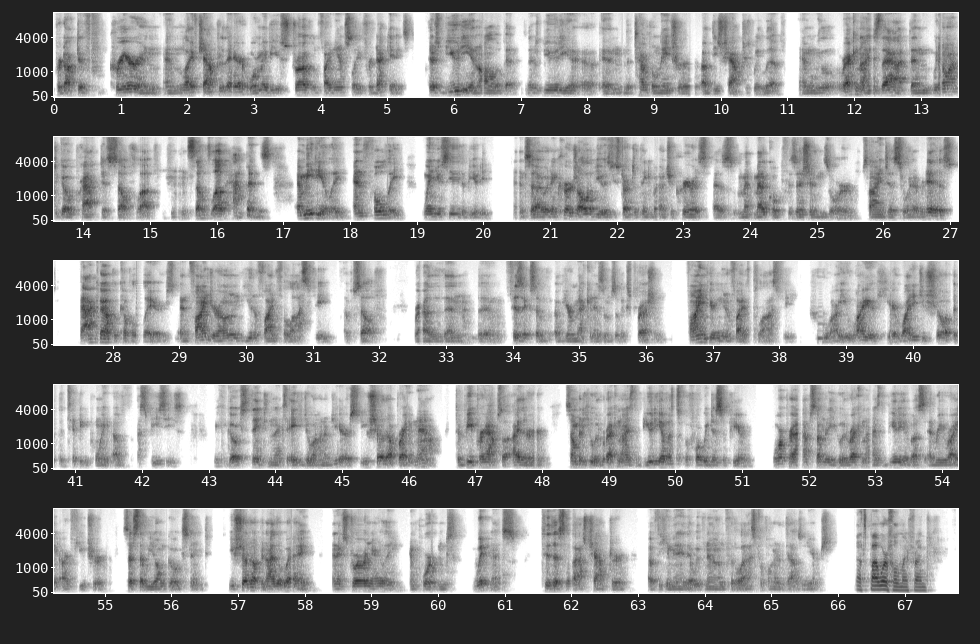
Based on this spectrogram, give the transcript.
productive career and, and life chapter there or maybe you struggled financially for decades there's beauty in all of it there's beauty uh, in the temporal nature of these chapters we live and when we recognize that, then we don't have to go practice self love. self love happens immediately and fully when you see the beauty. And so I would encourage all of you as you start to think about your career as, as medical physicians or scientists or whatever it is, back up a couple layers and find your own unified philosophy of self rather than the physics of, of your mechanisms of expression. Find your unified philosophy who are you? Why are you here? Why did you show up at the tipping point of a species? We could go extinct in the next 80 to 100 years. You showed up right now to be perhaps either somebody who would recognize the beauty of us before we disappear, or perhaps somebody who would recognize the beauty of us and rewrite our future such that we don't go extinct. You showed up in either way, an extraordinarily important witness to this last chapter of the humanity that we've known for the last couple hundred thousand years. That's powerful, my friend.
